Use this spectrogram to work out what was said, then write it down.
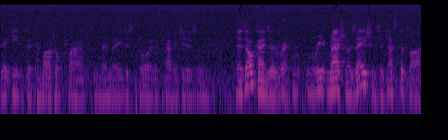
They eat the tomato plants and then they destroy the cabbages. And there's all kinds of ra- re- rationalizations to justify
